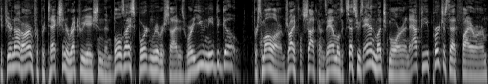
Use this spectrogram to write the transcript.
If you're not armed for protection or recreation, then Bullseye Sport in Riverside is where you need to go. For small arms, rifles, shotguns, ammos, accessories, and much more. And after you purchase that firearm,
